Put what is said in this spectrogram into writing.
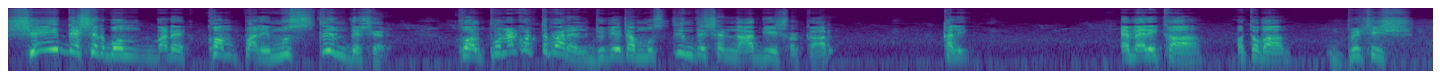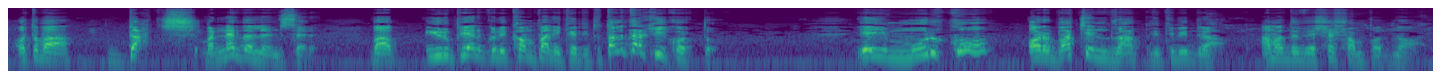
সেই দেশের মানে কোম্পানি মুসলিম দেশের। কল্পনা করতে পারেন, যদি এটা মুসলিম দেশের না দিয়ে সরকার, খালি আমেরিকা অথবা ব্রিটিশ অথবা ডাচ বা নেদারল্যান্ডসের বা ইউরোপিয়ান গুলি কোম্পানিকে দিত, তাহলে তারা কি করতো? এই মূর্খ, অর্বাচীন রাজনীতিবিদরা আমাদের দেশের সম্পদ নয়।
